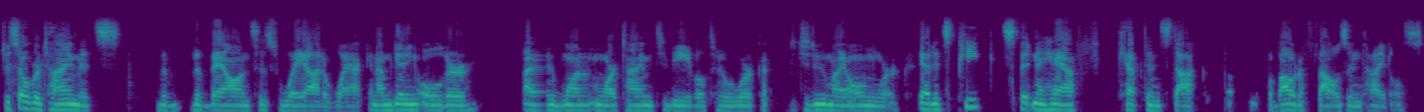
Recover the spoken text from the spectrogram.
just over time it's the the balance is way out of whack and I'm getting older I want more time to be able to work to do my own work at its peak spit and a half kept in stock about a thousand titles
